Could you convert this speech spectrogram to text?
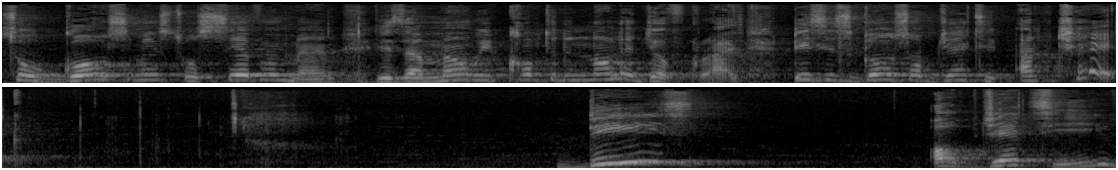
So, God's means to save a man is a man we come to the knowledge of Christ. This is God's objective. And check. This objective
